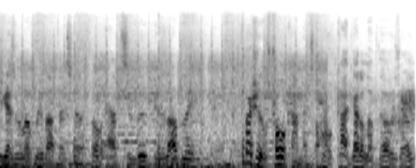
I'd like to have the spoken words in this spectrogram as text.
You guys are lovely about that stuff. Oh, absolutely lovely. Especially those troll comments. Oh, God, gotta love those, right?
